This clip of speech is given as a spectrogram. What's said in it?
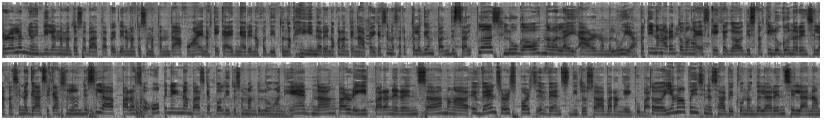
pero alam nyo hindi lang naman to sa bata pwede naman to sa matanda ako nga eh nakikain nga rin ako dito nakihingi na rin ako ng tinapay kasi masarap talaga yung pandesal plus lugaw na malay or na maluya pati na nga rin to mga SK Kagaudis nakilugo na rin sila kasi nag-asikaso lang din sila para sa opening ng basketball dito sa Mandulungan and ng parade para na rin sa mga events or sports events dito sa Barangay Gubat. So, yan nga po yung sinasabi ko. Nagdala rin sila ng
